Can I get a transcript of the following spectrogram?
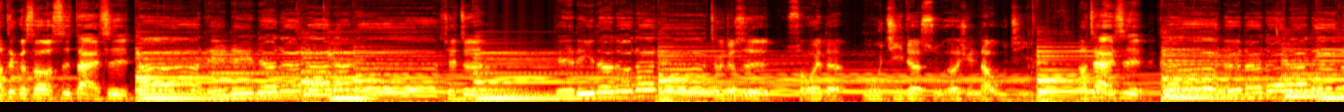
然后这个时候是再来是哒哒哒哒哒哒哒，所以这是哒哒哒哒哒，这个就是所谓的五级的属和弦到五级。然后再来是哒哒哒哒哒哒哒，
